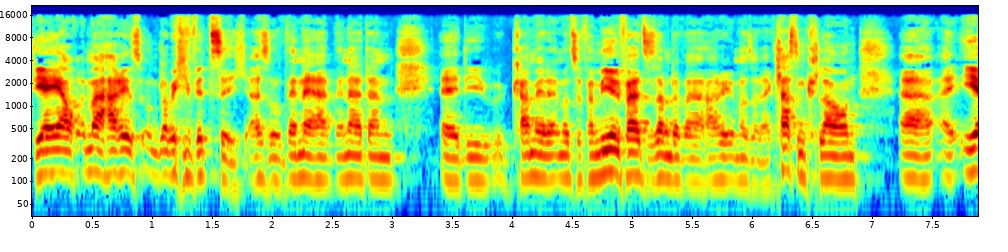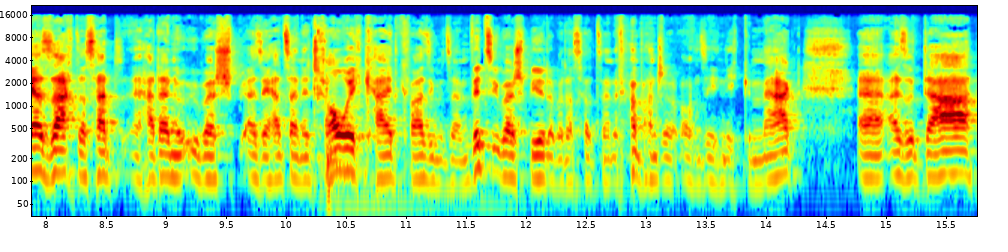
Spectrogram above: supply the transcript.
Der ja auch immer, Harry ist unglaublich witzig. Also wenn er, wenn er dann, äh, die kam ja dann immer zur Familienfeier zusammen, da war Harry immer so der Klassenclown. Äh, er sagt, das hat, hat er nur überspielt, also er hat seine Traurigkeit quasi mit seinem Witz überspielt, aber das hat seine Verwandtschaft offensichtlich nicht gemerkt. Äh, also da,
